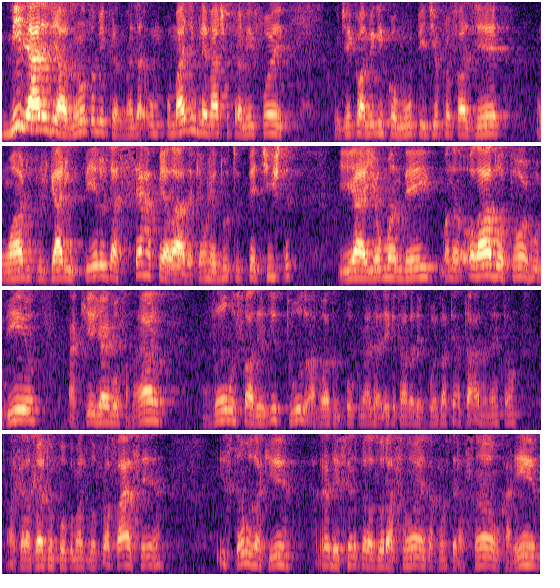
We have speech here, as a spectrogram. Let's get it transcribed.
milhares de áudios, eu não estou brincando, mas o, o mais emblemático para mim foi um dia que um amigo em comum pediu para eu fazer um áudio para os garimpeiros da Serra Pelada, que é um reduto petista, e aí eu mandei, mandando, olá doutor Rubinho, aqui Jair Bolsonaro, vamos fazer de tudo, a voz um pouco mais ali, que estava depois do atentado, né, então aquela voz um pouco mais low profile, assim, né, Estamos aqui agradecendo pelas orações, a consideração, o carinho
